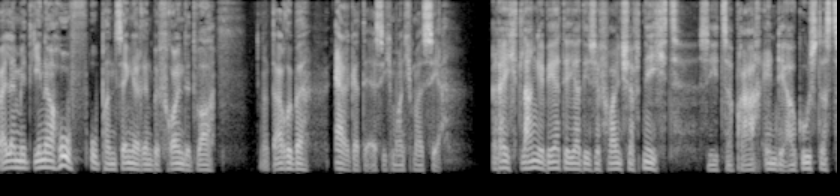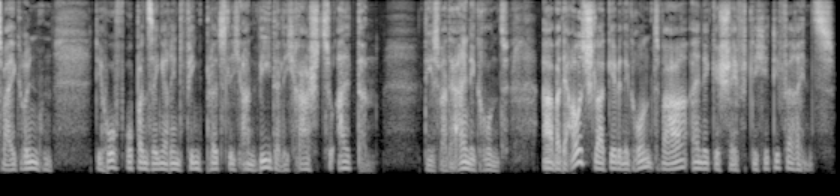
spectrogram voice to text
weil er mit jener Hofopernsängerin befreundet war. Darüber ärgerte er sich manchmal sehr. Recht lange währte ja diese Freundschaft nicht. Sie zerbrach Ende August aus zwei Gründen. Die Hofopernsängerin fing plötzlich an, widerlich rasch zu altern. Dies war der eine Grund. Aber der ausschlaggebende Grund war eine geschäftliche Differenz.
